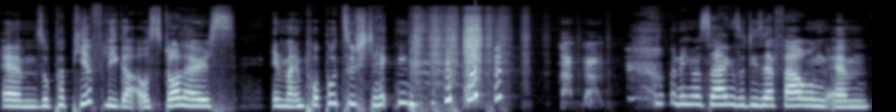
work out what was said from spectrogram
ähm, so Papierflieger aus Dollars in meinen Popo zu stecken. Und ich muss sagen, so diese Erfahrung ähm,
